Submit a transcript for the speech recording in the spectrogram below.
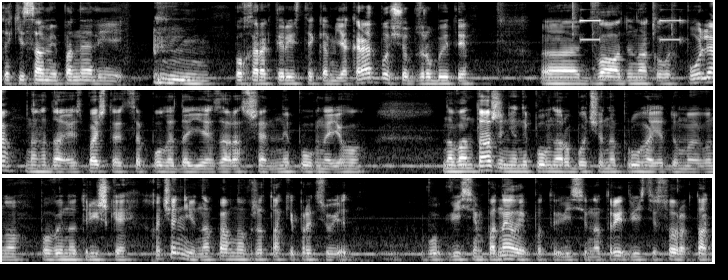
Такі самі панелі по характеристикам, як Redbo, щоб зробити е, два одинакових поля. Нагадаю, бачите, це поле дає зараз ще неповне його навантаження, неповна робоча напруга. Я думаю, воно повинно трішки. Хоча ні, напевно, вже так і працює. 8 панелей по 8 на 3, 240. Так,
